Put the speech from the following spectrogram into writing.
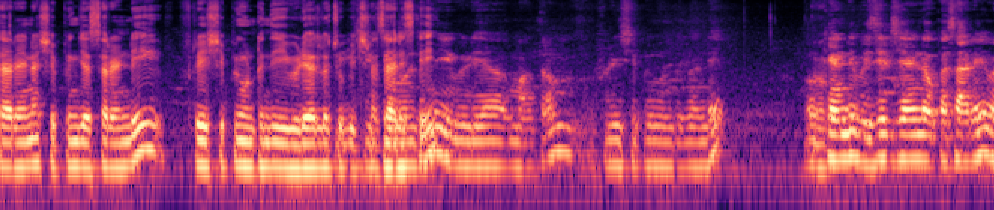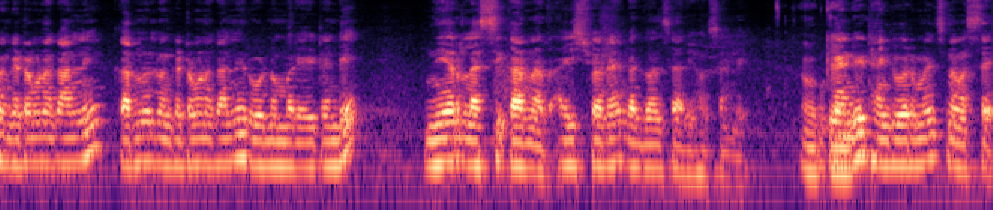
శారీ అయినా షిప్పింగ్ చేస్తారండి. ఫ్రీ షిప్పింగ్ ఉంటుంది ఈ వీడియోలో చూపించిన శారీస్కి. ఈ వీడియో మాత్రం ఫ్రీ షిప్పింగ్ ఉంటుందండి. ఓకే అండి. విజిట్ చేయండి ఒకసారి Venkataramana colony Kurnool Venkataramana colony road number eight అండి. Near lassi corner Aishwarya Gadwal sari house అండి. ఓకే ఓకే అండి. Thank you very much. నమస్తే.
